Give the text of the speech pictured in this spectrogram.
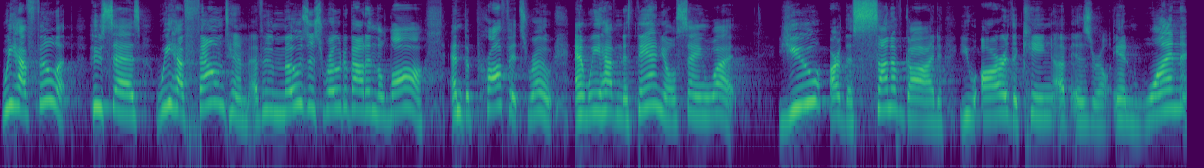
We have Philip who says, We have found him, of whom Moses wrote about in the law and the prophets wrote. And we have Nathanael saying, What? You are the Son of God. You are the King of Israel. In one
